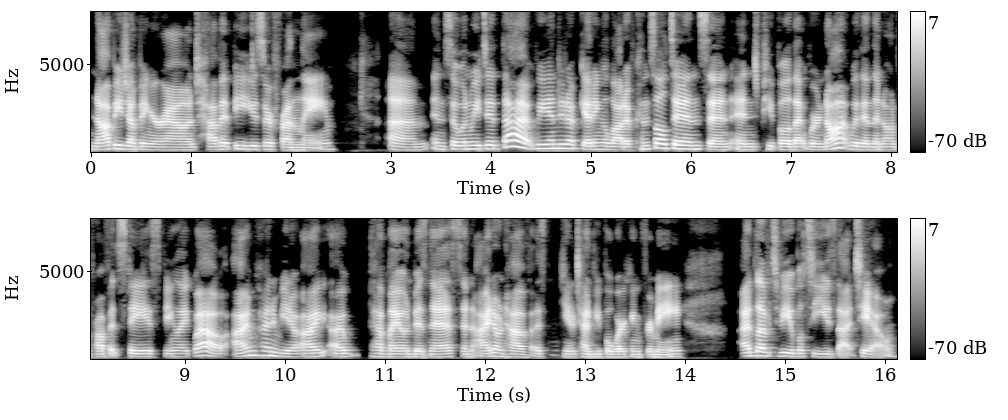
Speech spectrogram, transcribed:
not be jumping around have it be user friendly um, and so when we did that, we ended up getting a lot of consultants and and people that were not within the nonprofit space being like, wow, I'm kind of, you know, I, I have my own business and I don't have, a, you know, 10 people working for me. I'd love to be able to use that too.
